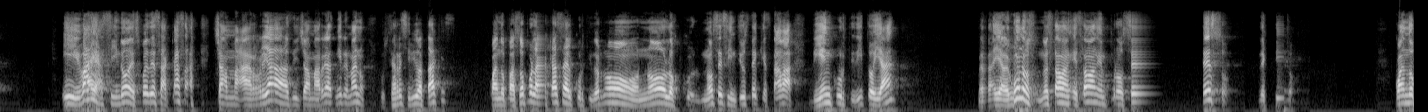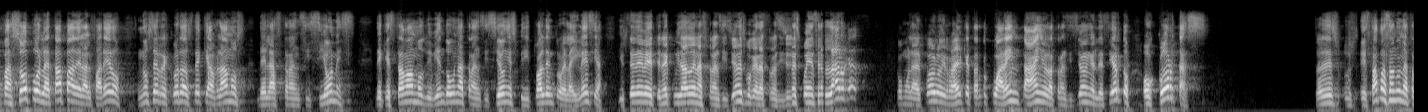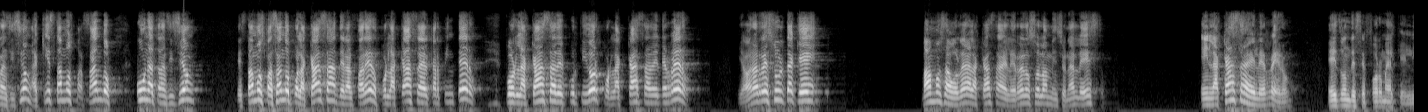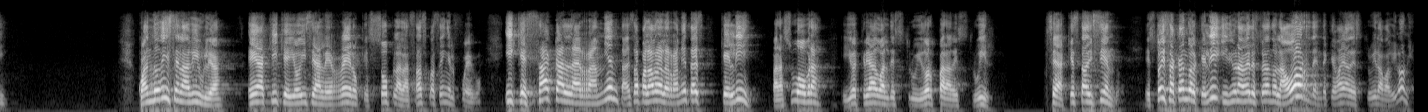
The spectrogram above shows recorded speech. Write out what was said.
Y vaya, si no, después de esa casa, chamarreadas y chamarreadas. Mire, hermano, ¿usted ha recibido ataques? Cuando pasó por la casa del curtidor, no, no, no se sintió usted que estaba bien curtidito ya. Y algunos no estaban, estaban en proceso de quito. Cuando pasó por la etapa del alfarero, ¿no se recuerda usted que hablamos de las transiciones? De que estábamos viviendo una transición espiritual dentro de la iglesia. Y usted debe tener cuidado en las transiciones porque las transiciones pueden ser largas, como la del pueblo de Israel que tardó 40 años la transición en el desierto, o cortas. Entonces, está pasando una transición. Aquí estamos pasando una transición. Estamos pasando por la casa del alfarero, por la casa del carpintero, por la casa del curtidor, por la casa del herrero. Y ahora resulta que Vamos a volver a la casa del herrero solo a mencionarle esto. En la casa del herrero es donde se forma el Kelí. Cuando dice en la Biblia, he aquí que yo hice al herrero que sopla las ascuas en el fuego y que saca la herramienta, esa palabra la herramienta es Kelí para su obra y yo he creado al destruidor para destruir. O sea, ¿qué está diciendo? Estoy sacando al Kelí y de una vez le estoy dando la orden de que vaya a destruir a Babilonia.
